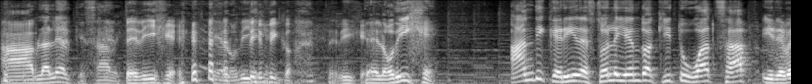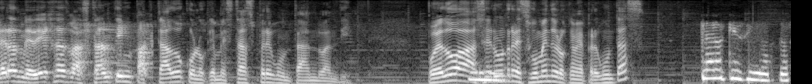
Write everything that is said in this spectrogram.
háblale al que sabe. Te dije. Te lo dije. Típico. Te dije. Te lo dije. Andy, querida, estoy leyendo aquí tu WhatsApp y de veras me dejas bastante impactado con lo que me estás preguntando, Andy. ¿Puedo hacer un resumen de lo que me preguntas? Claro que sí, doctor.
